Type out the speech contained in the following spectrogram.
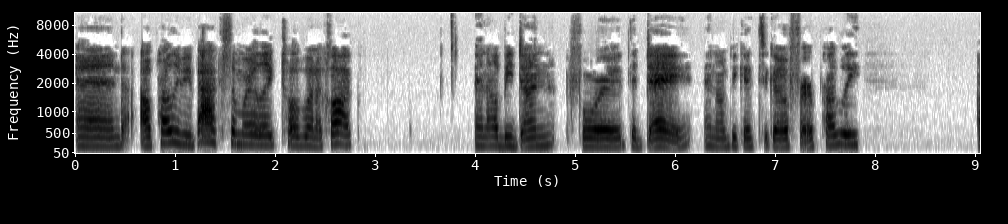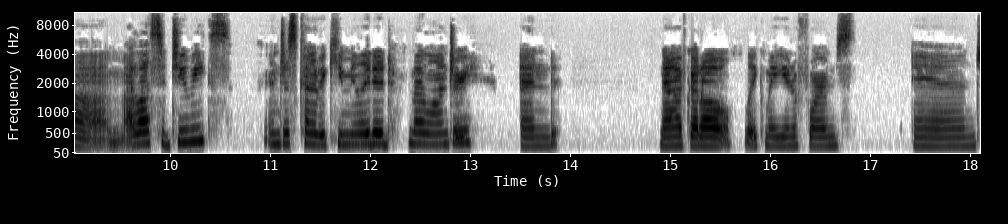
And I'll probably be back somewhere like 12, 1 o'clock, and I'll be done for the day, and I'll be good to go for probably. Um, I lasted two weeks and just kind of accumulated my laundry, and now I've got all like my uniforms and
